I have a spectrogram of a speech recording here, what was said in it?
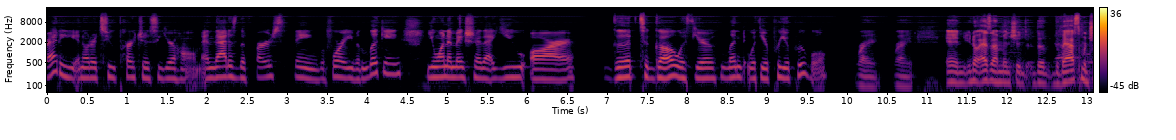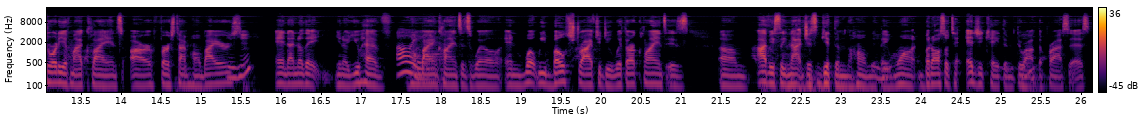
ready in order to purchase your home. And that is the first thing before even looking. You want to make sure that you are good to go with your lend with your pre-approval. Right, right. And you know, as I mentioned, the, the vast majority of my clients are first time home buyers. Mhm. And I know that, you know, you have Oh, home buying clients as well. And what we both strive to do with our clients is um, obviously not just get them the home that Mm-hmm. they want, but also to educate them throughout the process.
